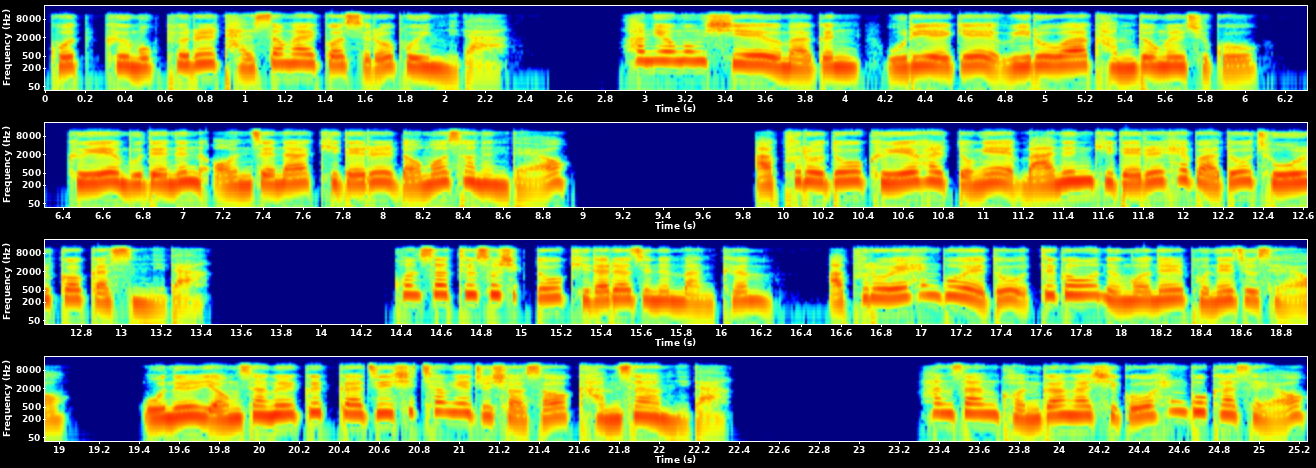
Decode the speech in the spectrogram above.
곧 그 목표를 달성할 것으로 보입니다. 황영웅 씨의 음악은 우리에게 위로와 감동을 주고 그의 무대는 언제나 기대를 넘어서는데요. 앞으로도 그의 활동에 많은 기대를 해봐도 좋을 것 같습니다. 콘서트 소식도 기다려지는 만큼 앞으로의 행보에도 뜨거운 응원을 보내주세요. 오늘 영상을 끝까지 시청해주셔서 감사합니다. 항상 건강하시고 행복하세요.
